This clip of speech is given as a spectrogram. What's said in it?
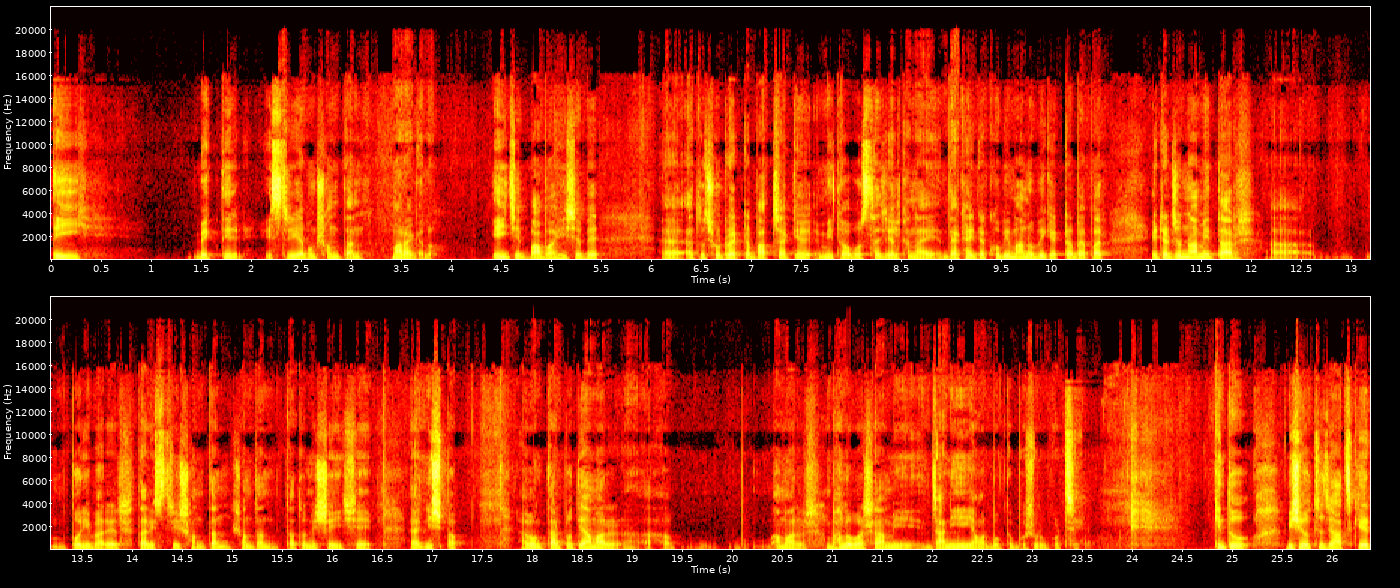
এই ব্যক্তির স্ত্রী এবং সন্তান মারা গেল। এই যে বাবা হিসেবে এত ছোট একটা বাচ্চাকে মৃত অবস্থায় জেলখানায় দেখা, এটা খুবই মানবিক একটা ব্যাপার। এটার জন্য আমি তার পরিবারের, তার স্ত্রী সন্তান সন্তান তা তো নিশ্চয়ই সে নিষ্পাপ। এবং তার প্রতি আমার আমার ভালোবাসা আমি জানিয়েই আমার বক্তব্য শুরু করছি। কিন্তু বিষয় হচ্ছে যে আজকের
